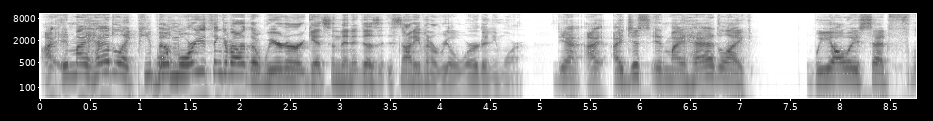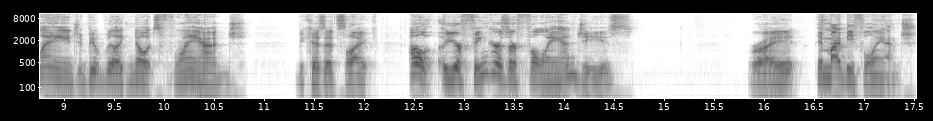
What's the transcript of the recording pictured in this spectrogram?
I in my head like people The more you think about it, the weirder it gets, and then it does. It's not even a real word anymore. Yeah, I, I just in my head like we always said flange, and people be like, no, it's flange, because it's like, oh, your fingers are phalanges, right? It might be phalange.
